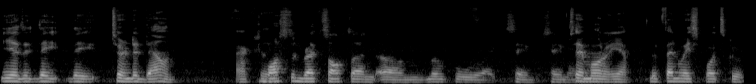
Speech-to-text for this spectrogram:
Yeah, they, they they turned it down. Actually, Boston Red Sox and um, Liverpool like same same same owner. Yeah, the Fenway Sports Group,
